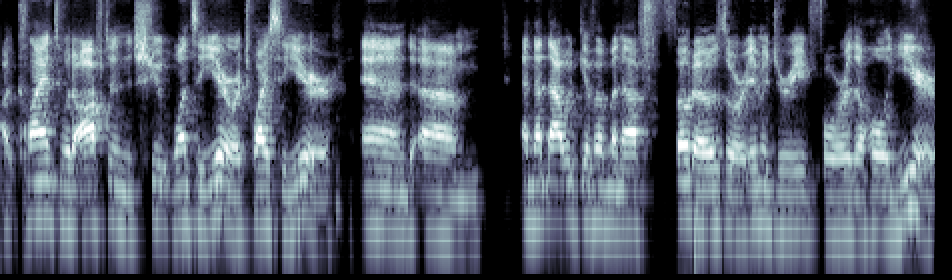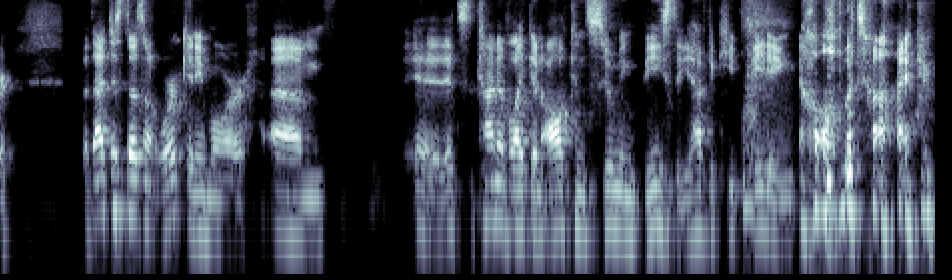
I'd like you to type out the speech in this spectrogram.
uh, clients would often shoot once a year or twice a year. And um, and then that would give them enough photos or imagery for the whole year. But that just doesn't work anymore. Um, it's kind of like an all-consuming beast that you have to keep feeding all the time,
